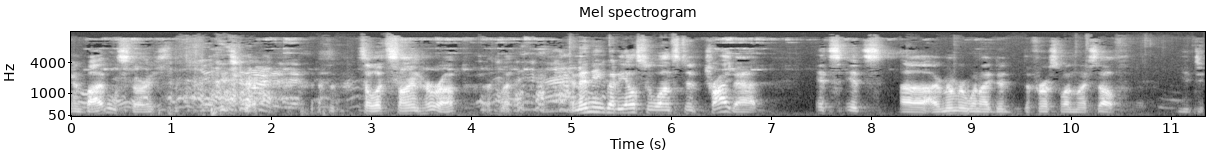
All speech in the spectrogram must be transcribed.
and Bible stories. You started it. so let's sign her up. and anybody else who wants to try that, it's it's. Uh, I remember when I did the first one myself. You do,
